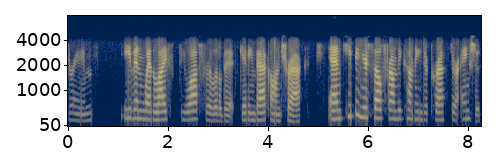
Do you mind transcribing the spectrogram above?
dreams, even when life threw you off for a little bit, getting back on track, and keeping yourself from becoming depressed or anxious,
